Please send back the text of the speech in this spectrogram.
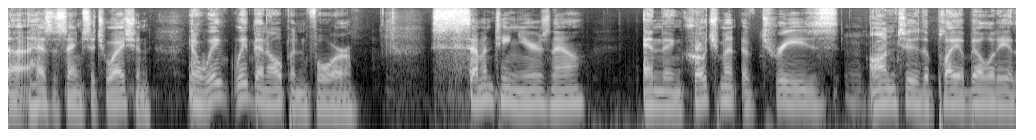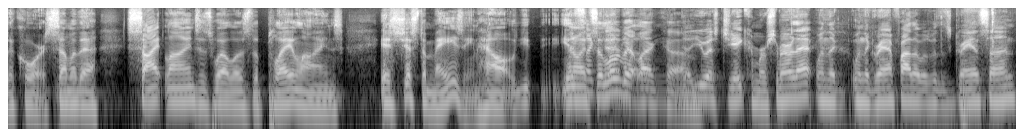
uh, has the same situation. You know, we've we've been open for 17 years now, and the encroachment of trees onto the playability of the course. Some of the sight lines as well as the play lines. It's just amazing how you, you know it's, a little that, bit like um, uh, the USGA commercial. Remember that when the when the grandfather was with his grandson,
